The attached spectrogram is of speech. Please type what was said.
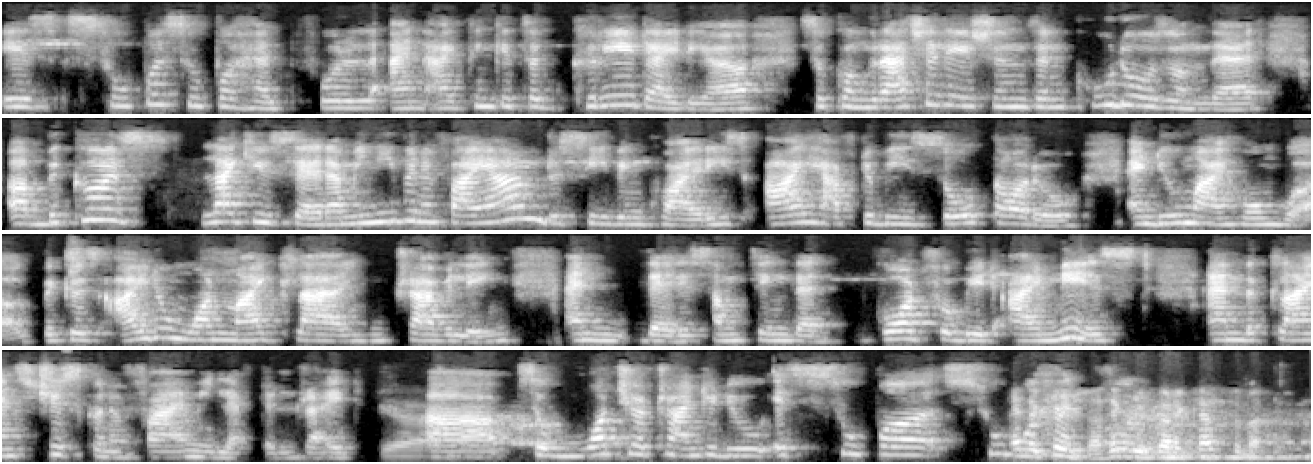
is super, super helpful. And I think it's a great idea. So, congratulations and kudos on that. Uh, because, like you said, I mean, even if I am receiving queries, I have to be so thorough and do my homework because I don't want my client traveling and there is something that, God forbid, I missed and the client's just going to fire me left and right. Yeah. Uh, so, what you're trying to do is super, super and. I think we've got a customer.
